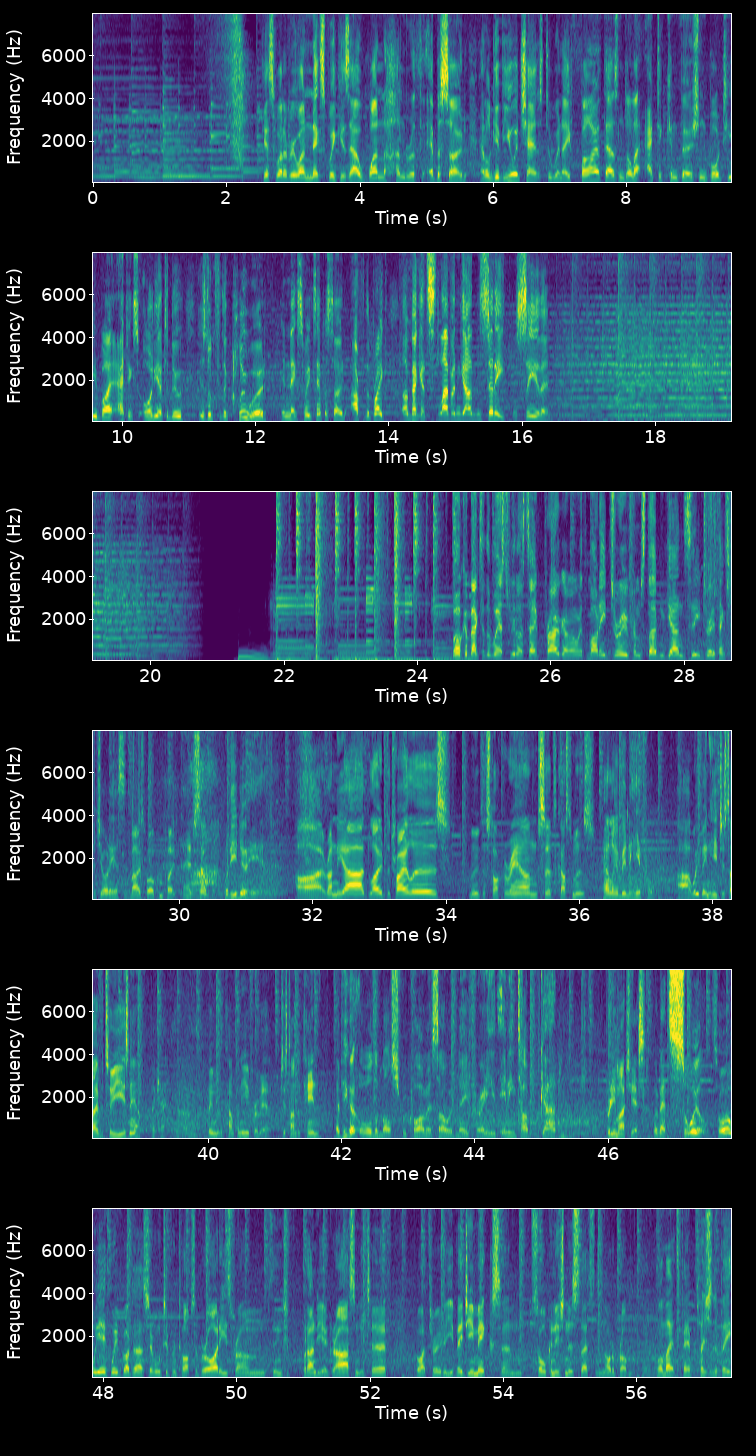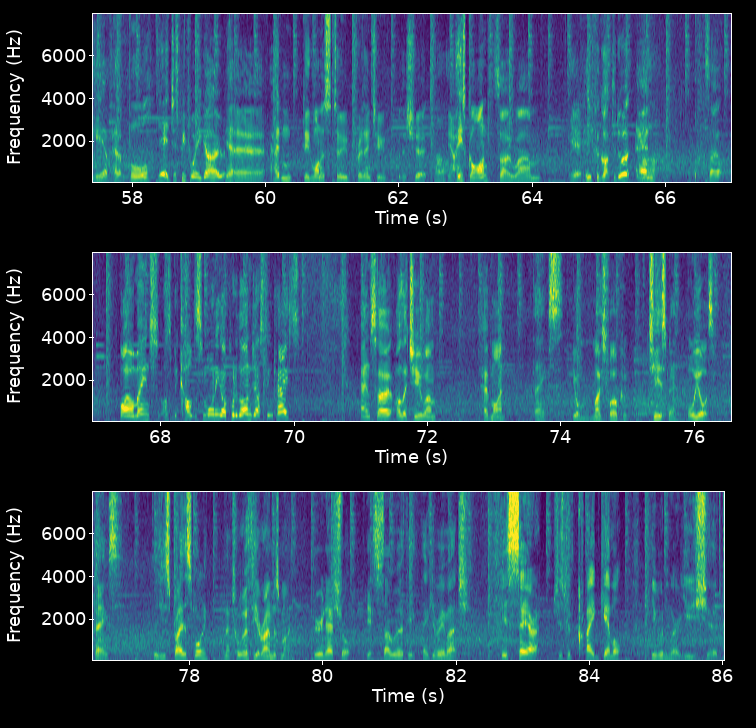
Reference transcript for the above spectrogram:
Guess what, everyone? Next week is our 100th episode, and it'll give you a chance to win a $5,000 attic conversion brought to you by Attics. All you have to do is look for the clue word in next week's episode. After the break, I'm back at Slab and Garden City. We'll see you then. Welcome back to the West Real Estate Program. I'm with Marty Drew from Slab and Garden City. Drew, thanks for joining us. Most welcome, Pete. How's yourself? What do you do here? I run the yard, load the trailers, move the stock around, serve the customers. How long have you been here for? Uh, we've been here just over two years now. Okay. Um, been with the company for about just under 10. Have you got all the mulch requirements I would need for any any type of garden? Pretty much, yes. What about soil? Soil, yeah, we've got uh, several different types of varieties from things you put under your grass and your turf, right through to your veggie mix and soil conditioners. That's not a problem. Well, mate, it's been a pleasure to be here. I've had a ball. Yeah, just before you go, uh, Hayden did want us to present you with a shirt. Oh. Now, he's gone, so um, yeah, he forgot to do it. And Oh. so, by all means, I was a bit cold this morning. I'll put it on just in case. And so I'll let you um, have mine. Thanks. You're most welcome. Cheers, man. All yours. Thanks. Did you spray this morning? Natural earthy aromas, mate. Very natural. Yes. So earthy. Thank you very much. Here's Sarah. She's with Craig Gemmill. He wouldn't wear a used shirt.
